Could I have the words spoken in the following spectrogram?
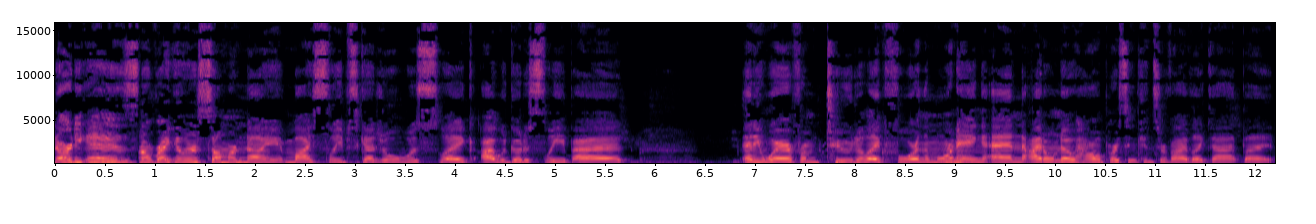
It already is. On a regular summer night, my sleep schedule was like, I would go to sleep at anywhere from 2 to like 4 in the morning, and I don't know how a person can survive like that, but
